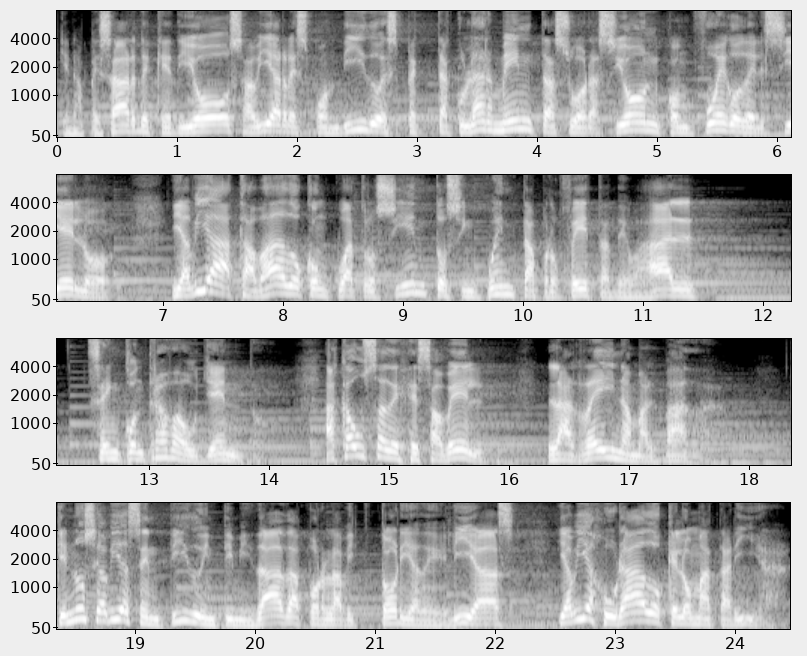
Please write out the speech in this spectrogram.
quien a pesar de que Dios había respondido espectacularmente a su oración con fuego del cielo y había acabado con 450 profetas de Baal, se encontraba huyendo a causa de Jezabel, la reina malvada, que no se había sentido intimidada por la victoria de Elías y había jurado que lo mataría.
